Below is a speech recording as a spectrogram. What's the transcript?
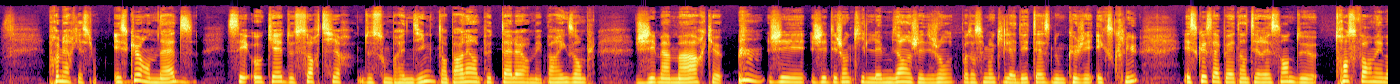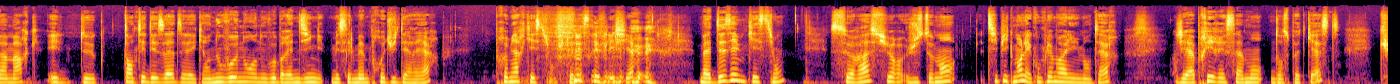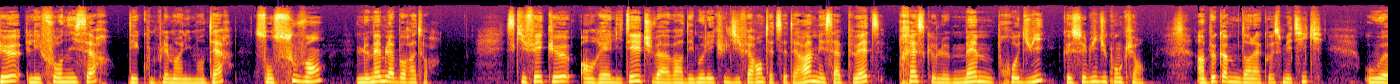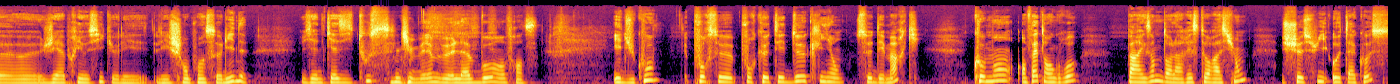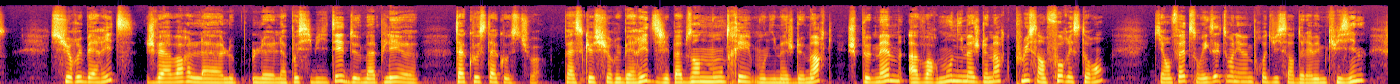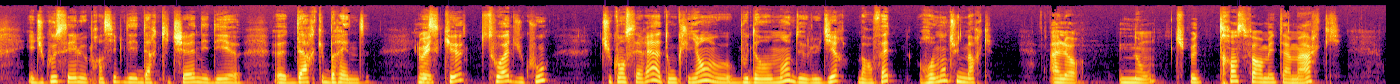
Première question. Est-ce qu'en ads, c'est OK de sortir de son branding? T'en parlais un peu tout à l'heure, mais par exemple, j'ai ma marque, j'ai des gens qui l'aiment bien, j'ai des gens potentiellement qui la détestent, donc que j'ai exclu. Est-ce que ça peut être intéressant de transformer ma marque et de tenter des ads avec un nouveau nom, un nouveau branding, mais c'est le même produit derrière? Première question, je te laisse réfléchir. ma deuxième question sera sur justement, typiquement, les compléments alimentaires. J'ai appris récemment dans ce podcast que les fournisseurs des compléments alimentaires sont souvent le même laboratoire. Ce qui fait que, en réalité, tu vas avoir des molécules différentes, etc. Mais ça peut être presque le même produit que celui du concurrent. Un peu comme dans la cosmétique, où euh, j'ai appris aussi que les, shampoings solides viennent quasi tous du même labo en France. Et du coup, pour, que tes deux clients se démarquent, comment, en fait, en gros, par exemple, dans la restauration, je suis au tacos. Sur Uber Eats, je vais avoir la, la possibilité de m'appeler euh, tacos tacos, tu vois. Parce que sur Uber Eats, j'ai pas besoin de montrer mon image de marque. Je peux même avoir mon image de marque plus un faux restaurant qui en fait sont exactement les mêmes produits, sortent de la même cuisine. Et du coup, c'est le principe des dark kitchen et des euh, euh, dark brands. Est-ce que toi, du coup, tu conseillerais à ton client au bout d'un moment de lui dire, bah en fait, remonte une marque? Alors non, tu peux transformer ta marque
